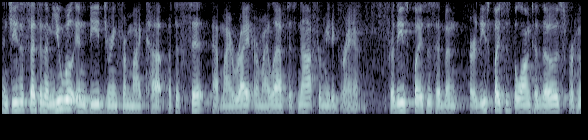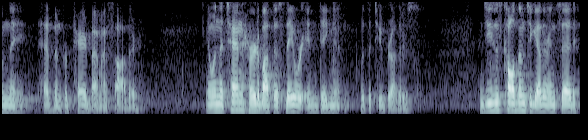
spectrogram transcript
And Jesus said to them, You will indeed drink from my cup, but to sit at my right or my left is not for me to grant. For these places have been or these places belong to those for whom they have been prepared by my Father. And when the ten heard about this, they were indignant with the two brothers. And Jesus called them together and said,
